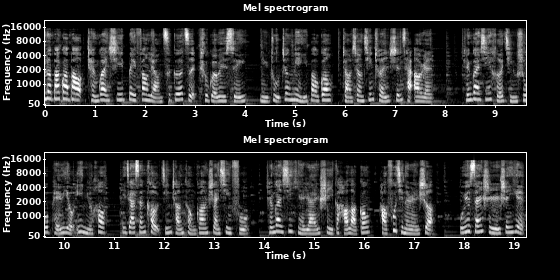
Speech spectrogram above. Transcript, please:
乐八卦报：陈冠希被放两次鸽子，出轨未遂，女主正面一曝光，长相清纯，身材傲人。陈冠希和情书培育有一女后，一家三口经常同光晒幸福。陈冠希俨然是一个好老公、好父亲的人设。五月三十日深夜，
